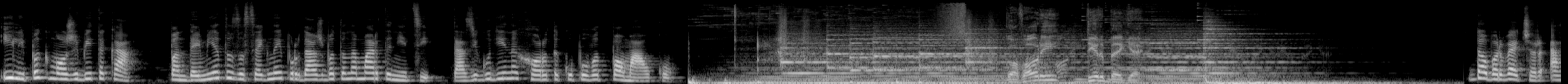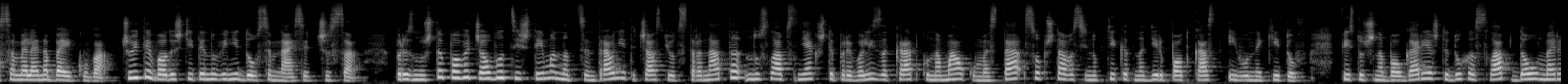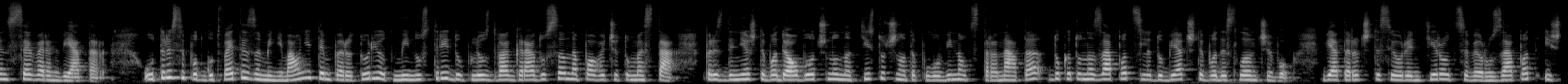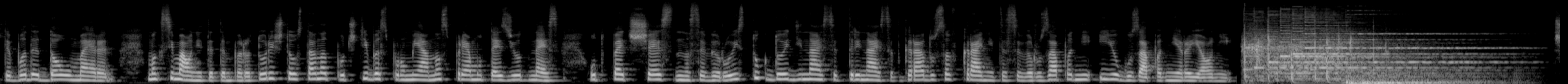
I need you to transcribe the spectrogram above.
Или пък може би така. Пандемията засегна и продажбата на мартеници. Тази година хората купуват по-малко. Говори Дирбеге. Добър вечер, аз съм Елена Бейкова. Чуйте водещите новини до 18 часа. През нощта повече облаци ще има над централните части от страната, но слаб сняг ще превали за кратко на малко места, съобщава синоптикът на Дир подкаст Иво Некитов. В източна България ще духа слаб до умерен северен вятър. Утре се подгответе за минимални температури от минус 3 до плюс 2 градуса на повечето места. През деня ще бъде облачно над източната половина от страната, докато на запад след обяд ще бъде слънчево. Вятърът ще се ориентира от северозапад и ще бъде до умерен. Максималните температури температури ще останат почти без промяна спрямо тези от днес. От 5-6 на североисток до 11-13 градуса в крайните северозападни и югозападни райони.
